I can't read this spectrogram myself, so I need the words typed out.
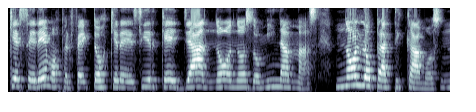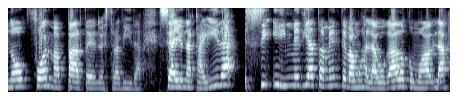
que seremos perfectos, quiere decir que ya no nos domina más. No lo practicamos, no forma parte de nuestra vida. Si hay una caída, sí, inmediatamente vamos al abogado, como habla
